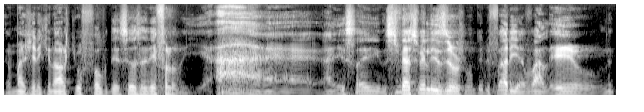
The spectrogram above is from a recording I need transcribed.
Eu imagino que na hora que o fogo desceu, ele falou, yeah, é isso aí. Se tivesse o Eliseu junto, ele faria, valeu. Né?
